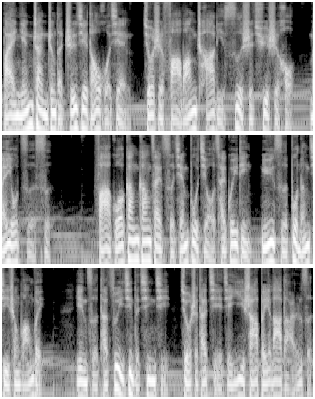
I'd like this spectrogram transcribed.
百年战争的直接导火线就是法王查理四世去世后没有子嗣。法国刚刚在此前不久才规定女子不能继承王位，因此他最近的亲戚就是他姐姐伊莎贝拉的儿子，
